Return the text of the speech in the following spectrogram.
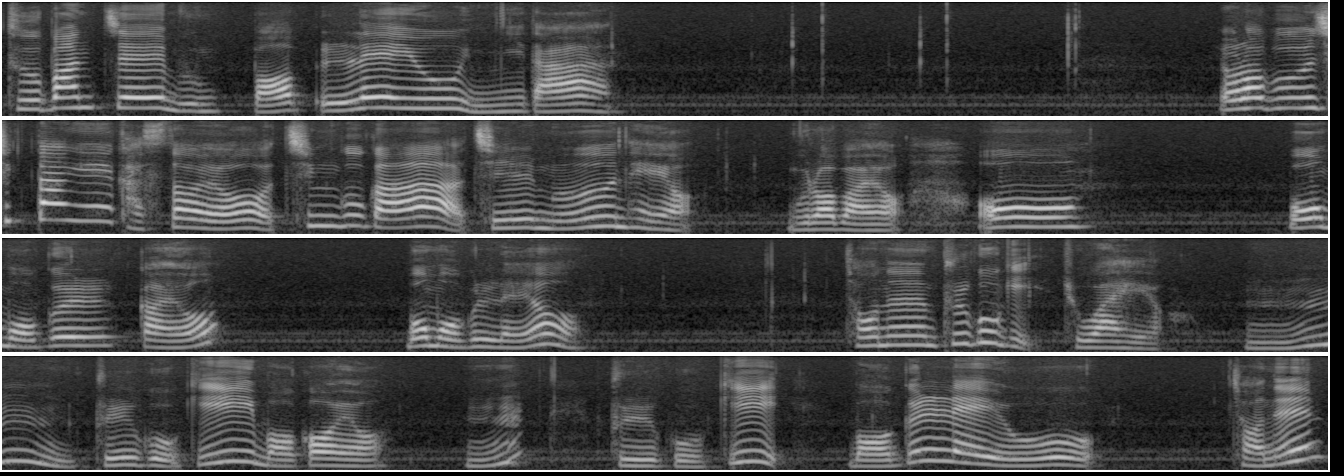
두 번째 문법 을래요입니다. 여러분 식당에 갔어요. 친구가 질문해요. 물어봐요. 어, 뭐 먹을까요? 뭐 먹을래요? 저는 불고기 좋아해요. 음, 불고기 먹어요. 음, 불고기 먹을래요. 저는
